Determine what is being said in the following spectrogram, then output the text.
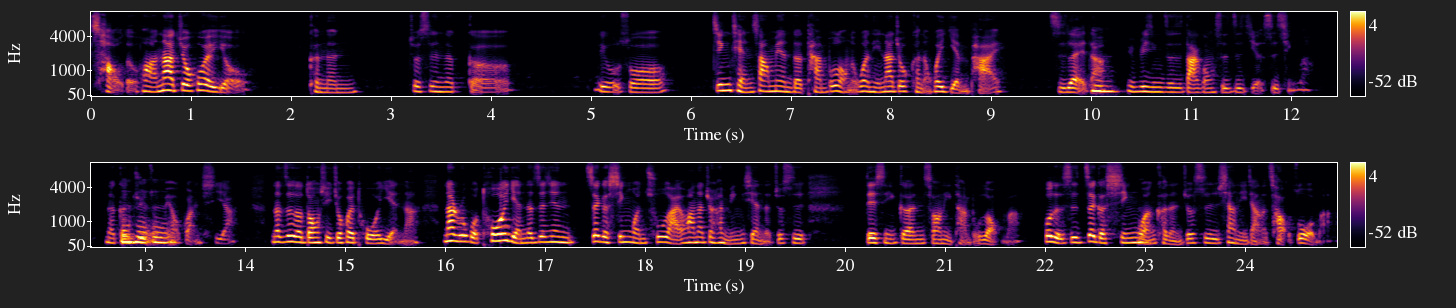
吵的话，那就会有可能就是那个，例如说金钱上面的谈不拢的问题，那就可能会延排之类的啊、嗯因为毕竟这是大公司自己的事情嘛，那跟剧组没有关系啊。那这个东西就会拖延啊。那如果拖延的这件这个新闻出来的话，那就很明显的就是 Disney 跟 Sony 谈不拢嘛，或者是这个新闻可能就是像你讲的炒作嘛，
